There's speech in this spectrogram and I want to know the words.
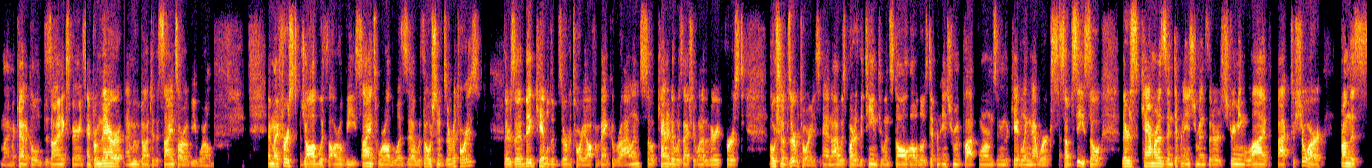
my mechanical design experience. And from there, I moved on to the science ROV world. And my first job with the ROV science world was uh, with ocean observatories. There's a big cabled observatory off of Vancouver Island. So Canada was actually one of the very first ocean observatories. And I was part of the team to install all those different instrument platforms and the cabling networks subsea. So there's cameras and different instruments that are streaming live back to shore from this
